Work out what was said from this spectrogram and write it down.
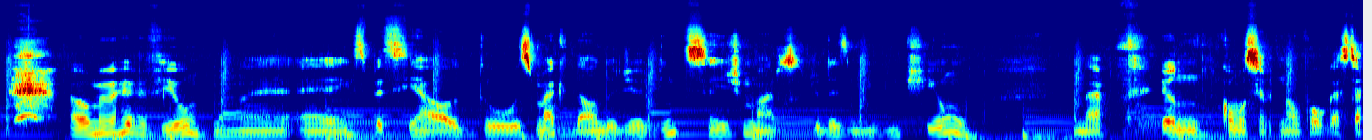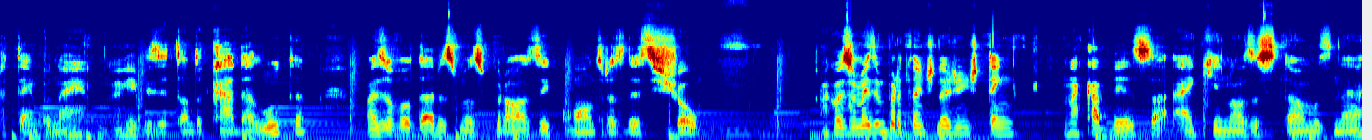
ao meu review, né, é, especial do SmackDown do dia 26 de março de 2021. Né? Eu, como sempre, não vou gastar tempo né, revisitando cada luta, mas eu vou dar os meus prós e contras desse show. A coisa mais importante da gente ter na cabeça é que nós estamos, né,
